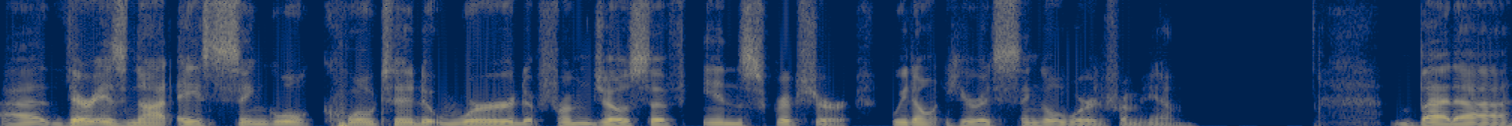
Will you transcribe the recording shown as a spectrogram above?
uh, there is not a single quoted word from Joseph in scripture. We don't hear a single word from him. But uh,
